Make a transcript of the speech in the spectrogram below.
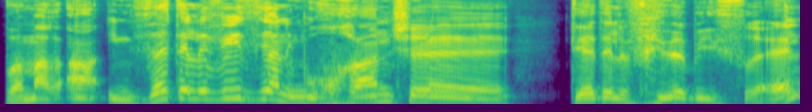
הוא אמר אה אם זה טלוויזיה אני מוכן ש... תהיה טלוויזיה בישראל.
